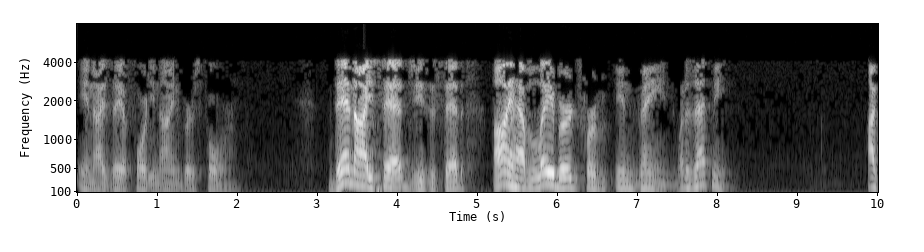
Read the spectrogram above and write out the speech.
in Isaiah 49, verse 4. Then I said, Jesus said, I have labored for in vain. What does that mean? I've,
